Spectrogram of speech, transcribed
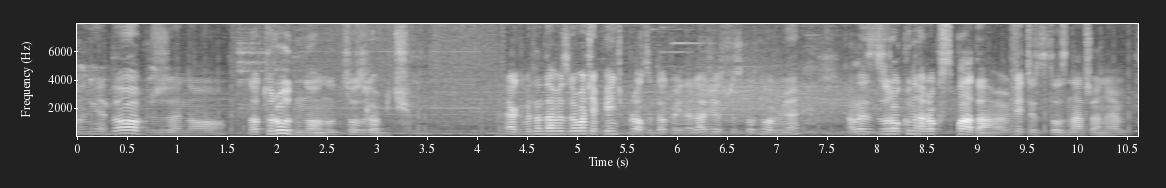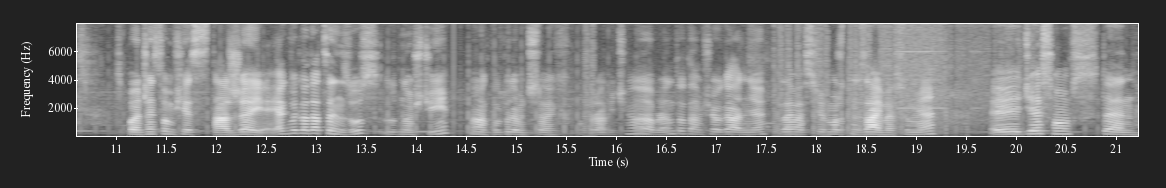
no niedobrze, no. No trudno, no co zrobić. Jak wygląda bezrobocie? 5%, okej, na razie jest wszystko w normie, ale z roku na rok spada. Wiecie co to oznacza, nie? Społeczeństwo mi się starzeje. Jak wygląda cenzus ludności? A, kulturę trzeba ich poprawić. No dobra, no to tam się ogarnie. Zaraz się może tym zajmę w sumie. Yy, gdzie są ten...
